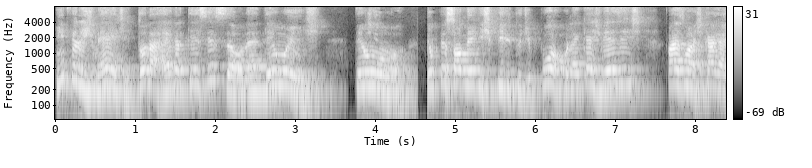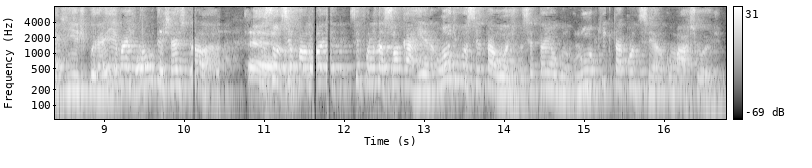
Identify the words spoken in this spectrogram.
Infelizmente, toda regra tem exceção, né? Tem uns. Tem um, tem um pessoal meio de espírito de porco, né? Que às vezes faz umas cagadinhas por aí, mas vamos deixar isso para lá. É. Pessoal, você falou, você falou da sua carreira. Onde você está hoje? Você está em algum clube? O que está acontecendo com o Márcio hoje?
